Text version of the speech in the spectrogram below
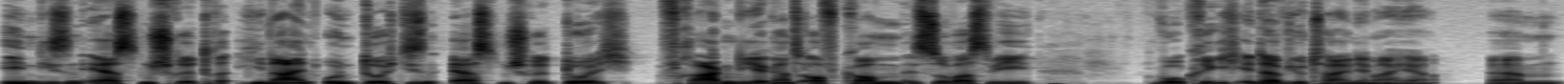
in diesen ersten Schritt hinein und durch diesen ersten Schritt durch. Fragen, die ja ganz oft kommen, ist sowas wie, wo kriege ich Interviewteilnehmer her? Ähm,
